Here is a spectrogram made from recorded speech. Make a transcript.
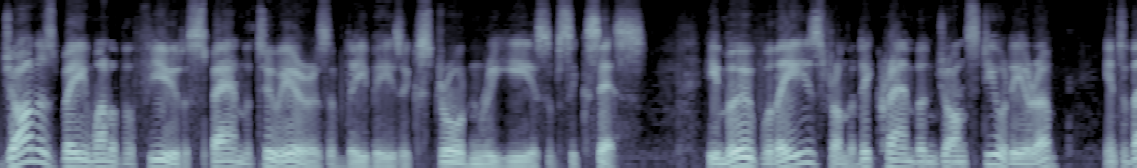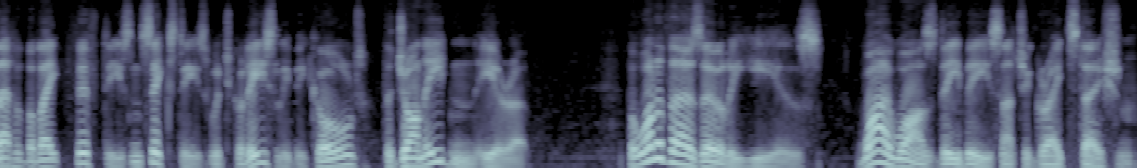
John has been one of the few to span the two eras of DB's extraordinary years of success. He moved with ease from the Dick Cramben John Stewart era into that of the late 50s and 60s, which could easily be called the John Eden era. But what of those early years? Why was DB such a great station?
